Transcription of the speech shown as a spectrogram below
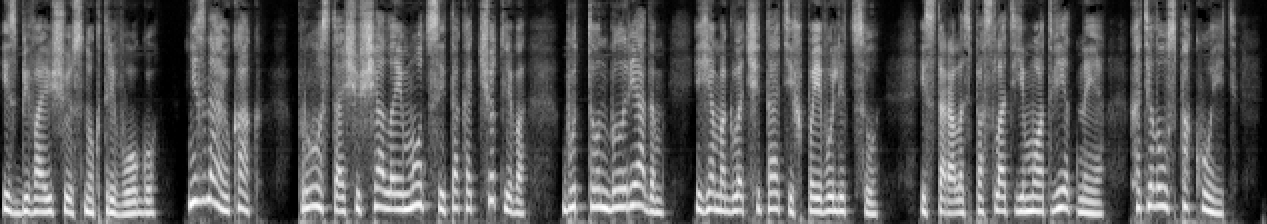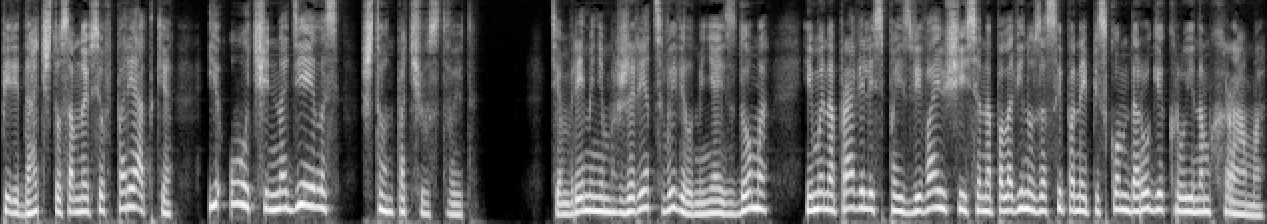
избивающую с ног тревогу. Не знаю как, просто ощущала эмоции так отчетливо, будто он был рядом, и я могла читать их по его лицу. И старалась послать ему ответные, хотела успокоить, передать, что со мной все в порядке, и очень надеялась, что он почувствует. Тем временем жрец вывел меня из дома, и мы направились по извивающейся наполовину засыпанной песком дороге к руинам храма.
